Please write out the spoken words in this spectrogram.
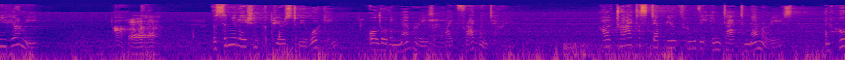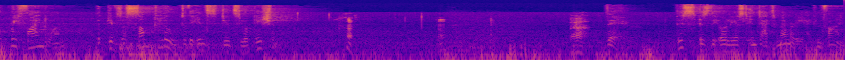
Can you hear me? Ah. Uh. The simulation appears to be working, although the memories are hmm. quite fragmentary. I'll try to step you through the intact memories and hope we find one that gives us some clue to the Institute's location. Huh. Huh. Ah. There. This is the earliest intact memory I can find.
